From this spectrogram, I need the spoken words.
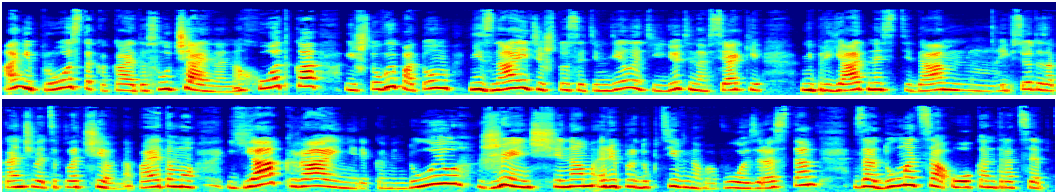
а не просто какая-то случайная находка, и что вы потом не знаете, что с этим делать, и идете на всякие неприятности, да, и все это заканчивается плачевно. Поэтому я крайне рекомендую женщинам репродуктивного возраста задуматься о контрацепции.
